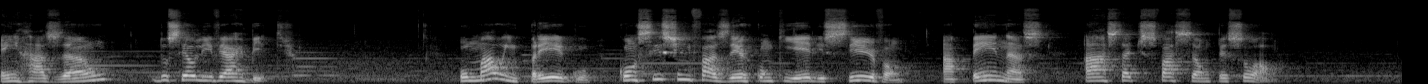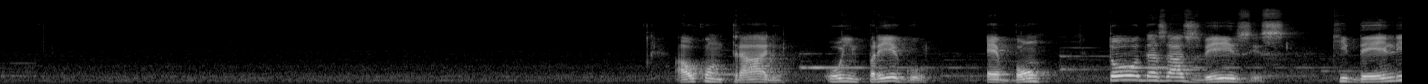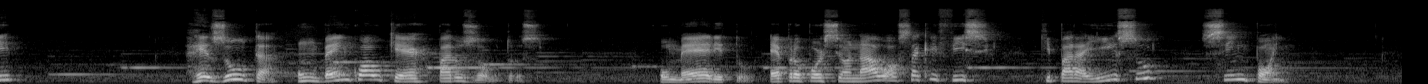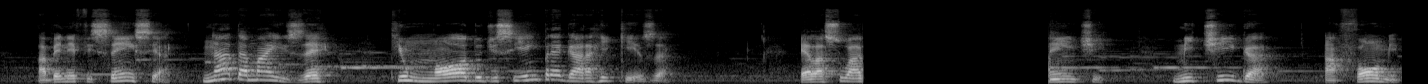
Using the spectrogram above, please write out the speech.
em razão do seu livre-arbítrio. O mau emprego consiste em fazer com que eles sirvam apenas à satisfação pessoal. Ao contrário, o emprego é bom todas as vezes que dele resulta um bem qualquer para os outros. O mérito é proporcional ao sacrifício que para isso se impõe. A beneficência nada mais é que um modo de se empregar a riqueza. Ela suaviza mitiga a fome,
